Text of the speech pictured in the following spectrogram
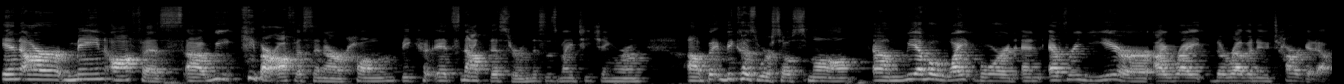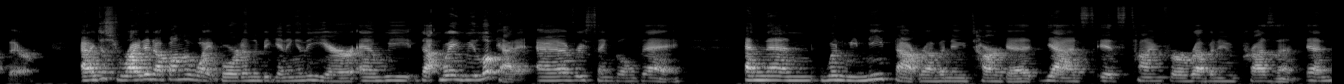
In our main office, uh, we keep our office in our home because it's not this room. This is my teaching room. Uh, but because we're so small, um, we have a whiteboard, and every year I write the revenue target up there. And I just write it up on the whiteboard in the beginning of the year. And we, that way we look at it every single day. And then when we meet that revenue target, yeah, it's, it's time for a revenue present. And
